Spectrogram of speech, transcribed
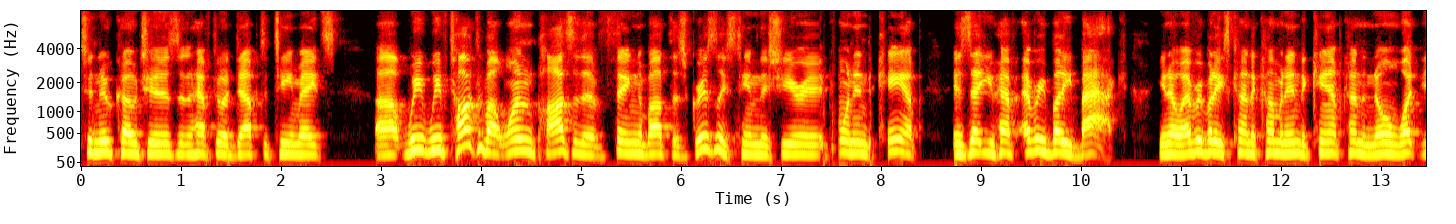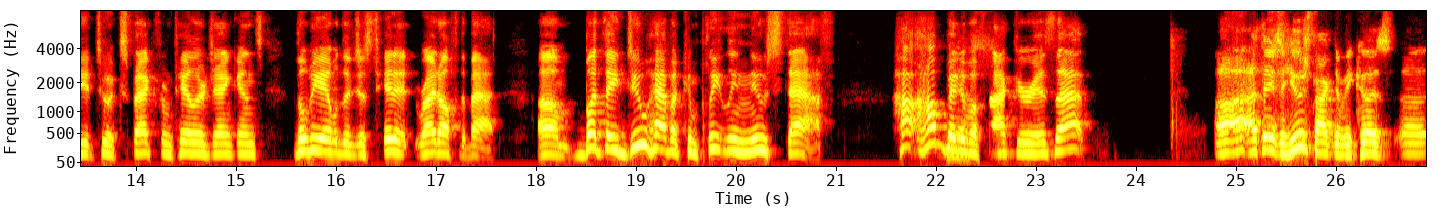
to new coaches and have to adapt to teammates. Uh, we we've talked about one positive thing about this Grizzlies team this year going into camp is that you have everybody back. You know, everybody's kind of coming into camp, kind of knowing what you, to expect from Taylor Jenkins. They'll be able to just hit it right off the bat. Um, but they do have a completely new staff. How how big yes. of a factor is that? Uh, I think it's a huge factor because uh,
